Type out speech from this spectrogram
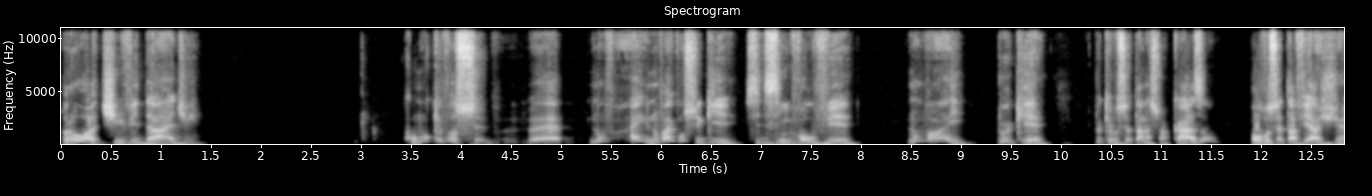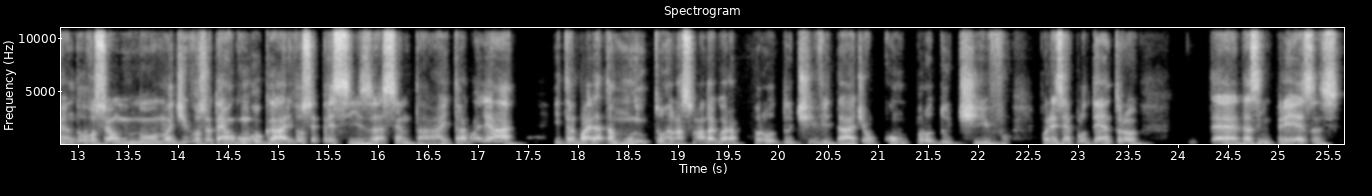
proatividade, como que você é, não vai, não vai conseguir se desenvolver? Não vai. Por quê? Porque você está na sua casa, ou você está viajando, ou você é um nômade, você está em algum lugar e você precisa sentar e trabalhar. E trabalhar está muito relacionado agora à produtividade, ao quão produtivo. Por exemplo, dentro é, das empresas,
